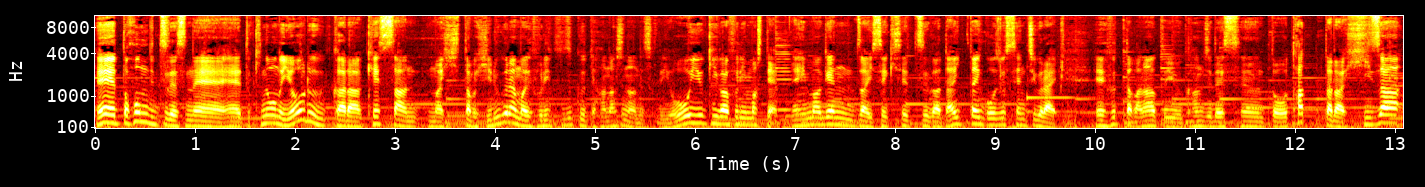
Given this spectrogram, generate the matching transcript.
えー、と本日ですね、えー、と昨日の夜から今朝、まあ、多分昼ぐらいまで降り続くって話なんですけど大雪が降りまして、今現在積雪がだいたい50センチぐらい、えー、降ったかなという感じです、うんと立ったら膝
